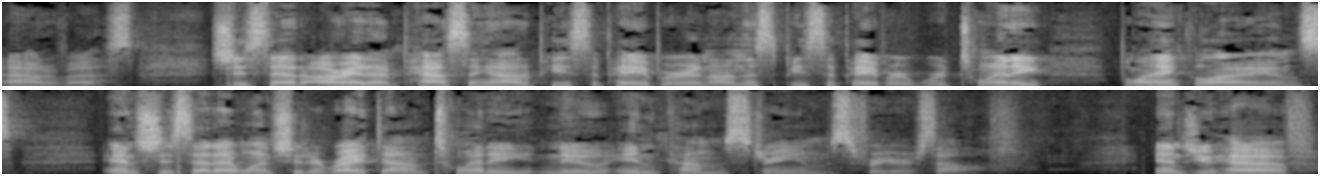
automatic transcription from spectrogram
out of us. She said, All right, I'm passing out a piece of paper, and on this piece of paper were 20 blank lines. And she said, I want you to write down 20 new income streams for yourself. And you have,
